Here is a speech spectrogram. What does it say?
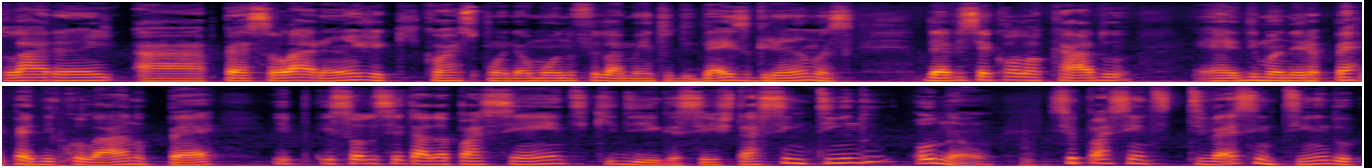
laranja, a peça laranja, que corresponde ao monofilamento de 10 gramas, deve ser colocado é, de maneira perpendicular no pé e, e solicitado ao paciente que diga se está sentindo ou não. Se o paciente estiver sentindo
